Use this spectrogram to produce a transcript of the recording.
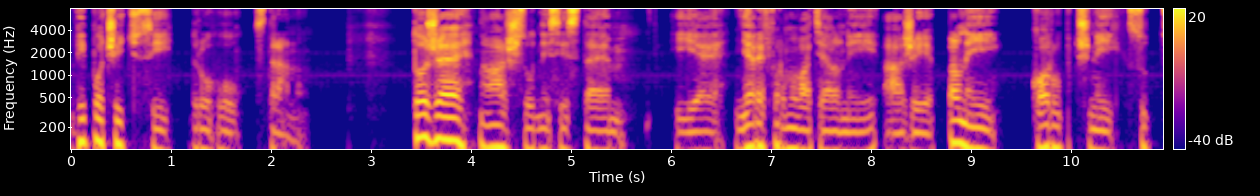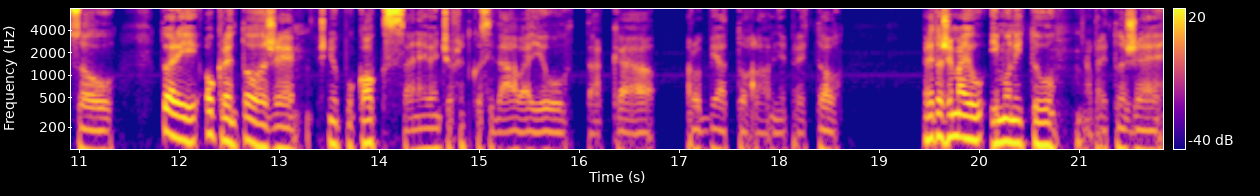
Vypočiť si druhú stranu. To, že náš súdny systém je nereformovateľný a že je plný korupčných sudcov, ktorí okrem toho, že šňupu koks a neviem čo všetko si dávajú, tak robia to hlavne preto, pretože majú imunitu a pretože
